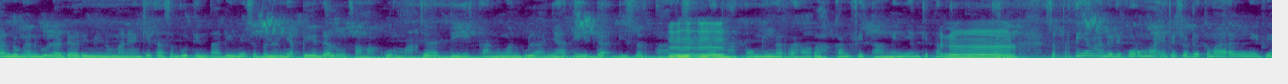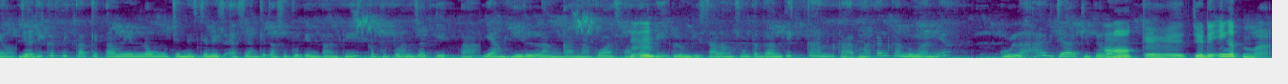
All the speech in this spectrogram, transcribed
kandungan gula dari minuman yang kita sebutin tadi ini sebenarnya beda loh sama kurma jadi kandungan gulanya tidak disertai mm -hmm. atau mineral bahkan vitamin yang kita Bener. butuhkan seperti yang ada di kurma episode kemarin nih Phil jadi ketika kita minum jenis-jenis es yang kita sebutin tadi kebutuhan zat kita yang hilang karena puasa -hmm. tadi belum bisa langsung tergantikan karena kan kandungannya gula aja gitu loh oke jadi inget mbak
